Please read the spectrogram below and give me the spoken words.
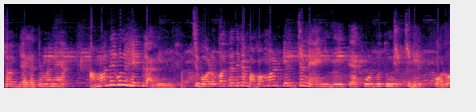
সব জায়গাতে মানে আমাদের কোনো হেল্প লাগেনি। সবচেয়ে বড় কথা যেটা বাবা মার হেল্পটা নেয়নি যে এটা করব, তুমি একটু হেল্প করো।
